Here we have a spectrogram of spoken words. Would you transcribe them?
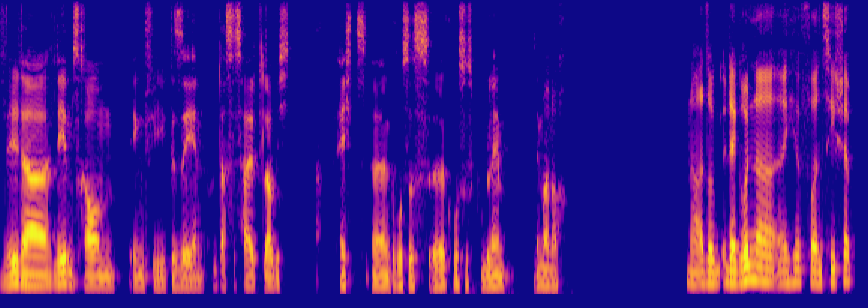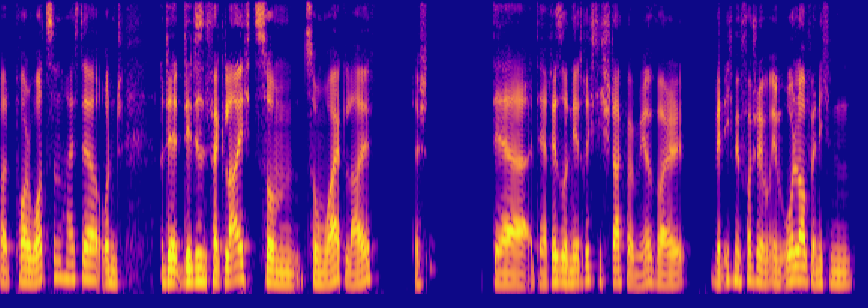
wilder Lebensraum irgendwie gesehen. Und das ist halt, glaube ich, echt äh, ein großes, äh, großes Problem. Immer noch. Genau, also der Gründer äh, hier von Sea Shepherd, Paul Watson heißt er, und der, der diesen Vergleich zum, zum Wildlife, der, der, der resoniert richtig stark bei mir, weil wenn ich mir vorstelle, im Urlaub, wenn ich ein,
